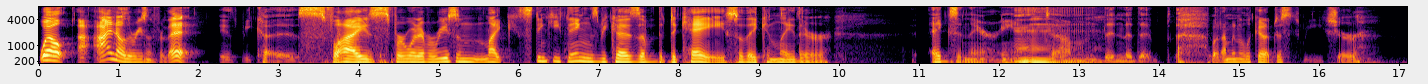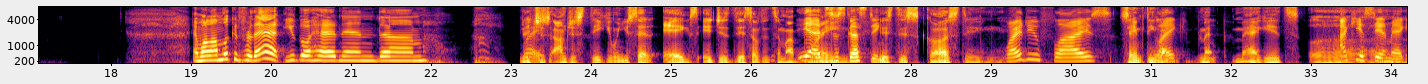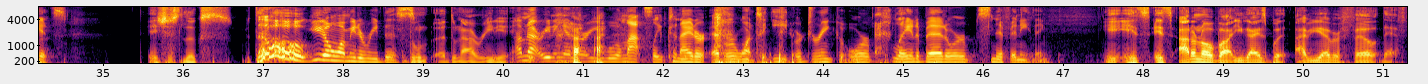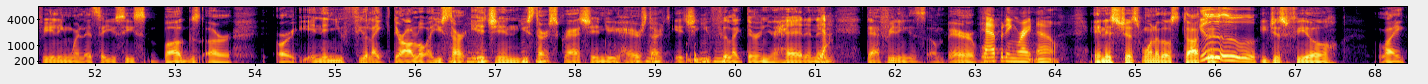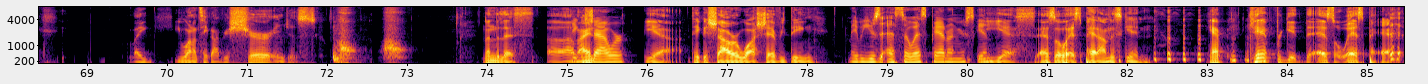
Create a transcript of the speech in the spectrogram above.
Well, I, I know the reason for that is because flies, for whatever reason, like stinky things because of the decay, so they can lay their eggs in there. And um, then the, the, but I'm gonna look it up just to be sure. And while I'm looking for that, you go ahead and um, It's Right. just I'm just thinking when you said eggs, it just did something to my Yeah, it's disgusting. It's disgusting. why do flies? Same thing like, Like ma- maggots. Ugh, I can't stand maggots. it just looks. Oh, you don't want me to read this. Do, uh, do not read it. I'm not reading it, or you will not sleep tonight, or ever want to eat, or drink, or lay in a bed, or sniff anything. It- It's it's I don't know about you guys, but have you ever felt that feeling where let's say you see bugs or or and then you feel like they're all over, you start Mm-hmm. itching, you start scratching, your hair starts itching, you feel like they're in your head, and then Mm-hmm. Yeah. that feeling is unbearable. Happening right now. and it's just one of those thoughts that you just feel like like you want to take off your shirt and just nonetheless um, Take I- shower. Yeah take a shower wash everything Maybe use a SOS pad on your skin. yes sos pad on the skin can't can't forget the sos pad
